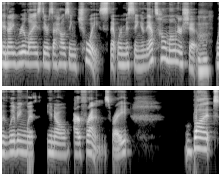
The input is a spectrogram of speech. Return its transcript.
and I realized there's a housing choice that we're missing and that's home ownership Mhm. with living with, you know, our friends, right? But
